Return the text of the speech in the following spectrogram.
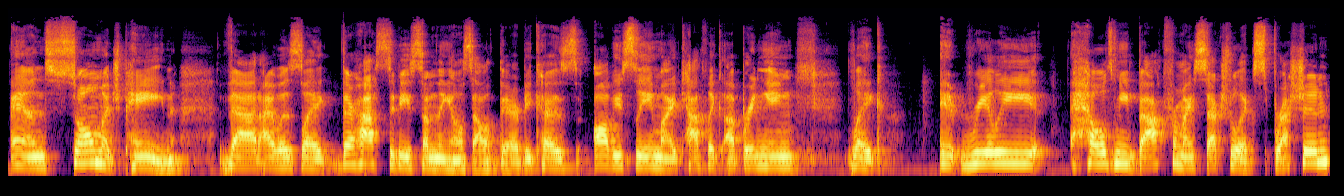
and so much pain that i was like there has to be something else out there because obviously my catholic upbringing like it really held me back from my sexual expression.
